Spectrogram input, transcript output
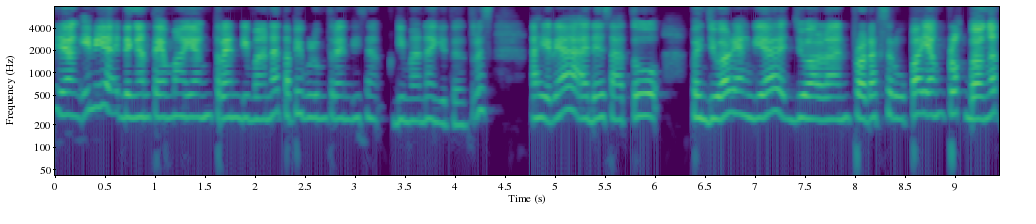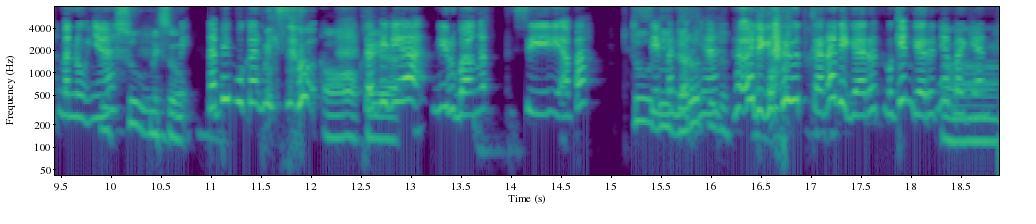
Yang ini ya dengan tema yang tren di mana tapi belum tren di di mana gitu. Terus akhirnya ada satu penjual yang dia jualan produk serupa yang plek banget menunya. Mixu. Mixu. Mi- tapi bukan mixu. Oh Tapi kayak dia niru banget si apa? Tuh si di Garut menunya. itu. Heeh, di Garut karena di Garut mungkin Garutnya bagian eh,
